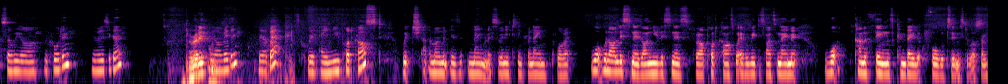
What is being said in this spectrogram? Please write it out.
Right, so we are recording. You ready to go? We're ready? We are ready. We are back with a new podcast, which at the moment is nameless, so we need to think of a name for it. What will our listeners, our new listeners for our podcast, whatever we decide to name it, what kind of things can they look forward to, Mr. Wilson?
